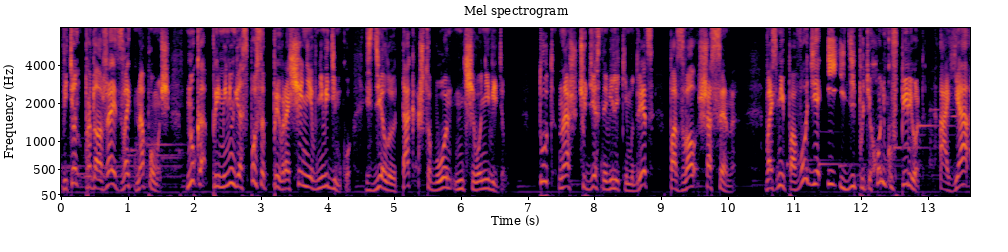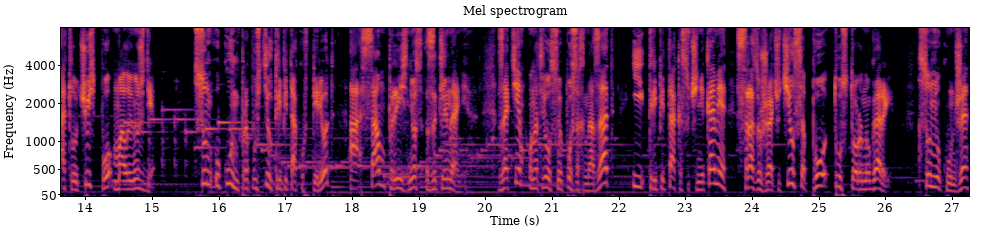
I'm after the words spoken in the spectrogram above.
Ведь он продолжает звать на помощь. Ну-ка, применю я способ превращения в невидимку. Сделаю так, чтобы он ничего не видел. Тут наш чудесный великий мудрец позвал Шасена. Возьми поводья и иди потихоньку вперед, а я отлучусь по малой нужде. Сунь Укун пропустил Трепетаку вперед, а сам произнес заклинание. Затем он отвел свой посох назад, и Трепетака с учениками сразу же очутился по ту сторону горы – Сунюкун же,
